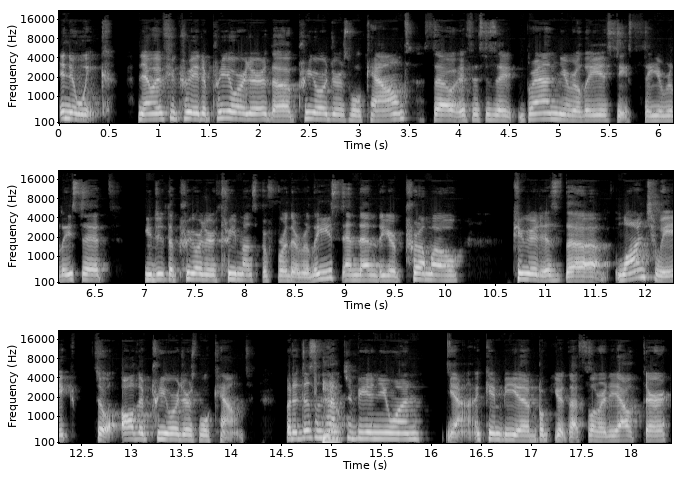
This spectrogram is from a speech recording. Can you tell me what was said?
in a week. Now, if you create a pre-order, the pre-orders will count. So, if this is a brand new release, so you release it, you do the pre-order three months before the release, and then the, your promo period is the launch week so all the pre-orders will count. But it doesn't yeah. have to be a new one. Yeah, it can be a book that's already out there,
